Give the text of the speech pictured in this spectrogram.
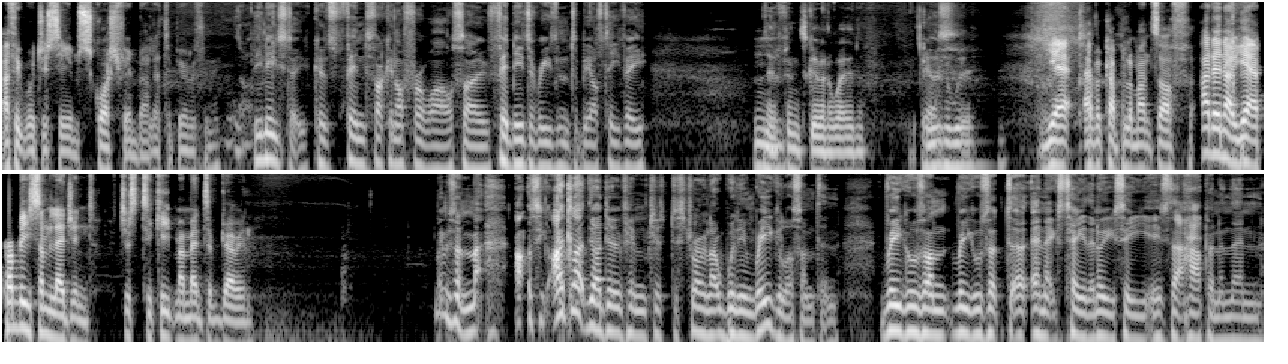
I think we'll just see him squash Finn Balor. To be honest with you. He needs to because Finn's fucking off for a while, so Finn needs a reason to be off TV. Yeah, Mm. Finn's going away. Isn't he? Yes. Going away. Yeah, have a couple of months off. I don't know. Yeah, probably some legend just to keep momentum going. Maybe some. Ma- I see, I'd like the idea of him just destroying like William Regal or something. Regal's on Regal's at uh, NXT. Then all you see is that happen, and then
